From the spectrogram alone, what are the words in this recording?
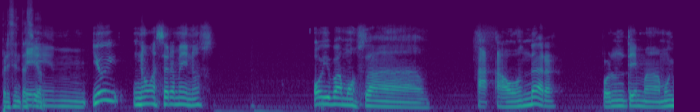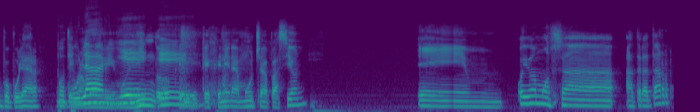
Presentación. Eh, y hoy no va a ser menos. Hoy vamos a, a ahondar por un tema muy popular. Popular, un tema muy, lindo eh. que, que genera mucha pasión. Eh, hoy vamos a, a tratar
